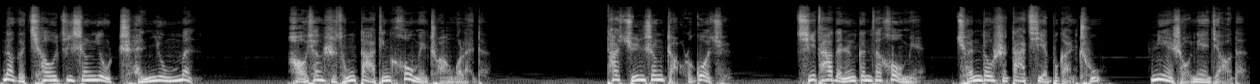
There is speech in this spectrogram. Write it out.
那个敲击声又沉又闷，好像是从大厅后面传过来的。他循声找了过去，其他的人跟在后面，全都是大气也不敢出，蹑手蹑脚的。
